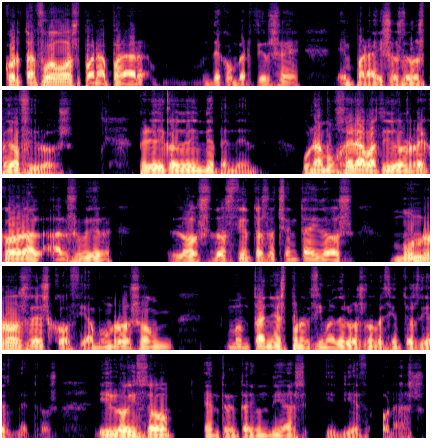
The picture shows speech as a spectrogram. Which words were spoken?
cortafuegos para parar de convertirse en paraísos de los pedófilos. Periódico The Independent. Una mujer ha batido el récord al, subir los 282 munros de Escocia. Munros son montañas por encima de los 910 metros. Y lo hizo en 31 días y 10 horas.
